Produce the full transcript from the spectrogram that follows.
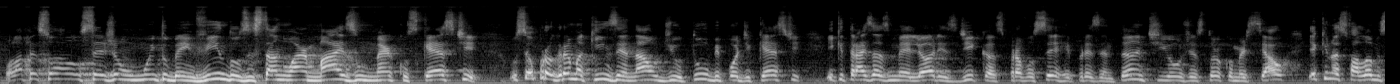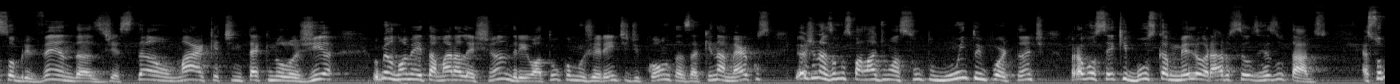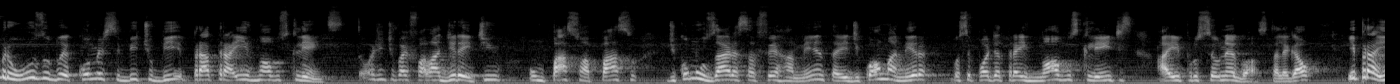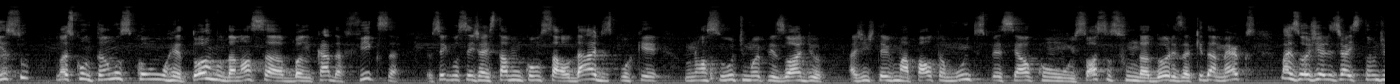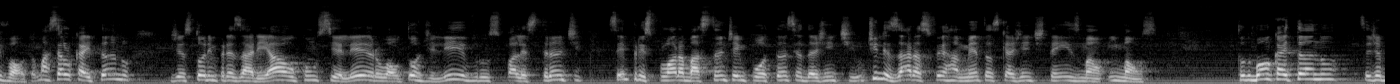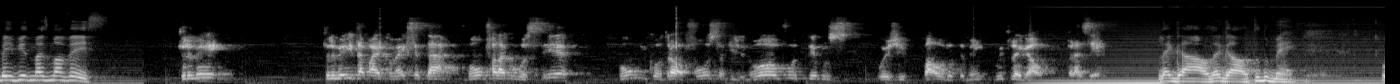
Olá pessoal, sejam muito bem-vindos. Está no ar mais um Mercoscast, o seu programa quinzenal de YouTube, podcast e que traz as melhores dicas para você, representante ou gestor comercial. E aqui nós falamos sobre vendas, gestão, marketing, tecnologia. O meu nome é Itamar Alexandre, eu atuo como gerente de contas aqui na Mercos e hoje nós vamos falar de um assunto muito importante para você que busca melhorar os seus resultados é sobre o uso do e-commerce B2B para atrair novos clientes. Então a gente vai falar direitinho, um passo a passo, de como usar essa ferramenta e de qual maneira você pode atrair novos clientes aí para o seu negócio, tá legal? E para isso, nós contamos com o retorno da nossa bancada fixa. Eu sei que vocês já estavam com saudades, porque no nosso último episódio a gente teve uma pauta muito especial com os sócios fundadores aqui da Mercos, mas hoje eles já estão de volta. Marcelo Caetano gestor empresarial, conselheiro, autor de livros, palestrante, sempre explora bastante a importância da gente utilizar as ferramentas que a gente tem em mãos. Tudo bom, Caetano? Seja bem-vindo mais uma vez. Tudo bem. Tudo bem, Itamar? Como é que você está? Bom falar com você. Bom encontrar o Afonso aqui de novo. Temos hoje Paulo também. Muito legal. Prazer. Legal, legal. Tudo bem.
